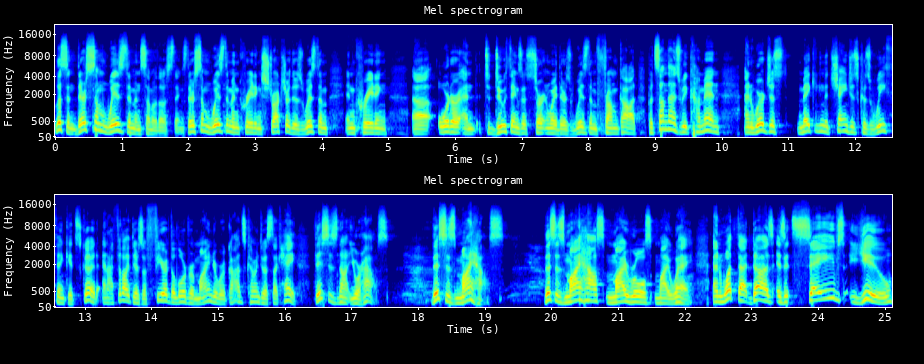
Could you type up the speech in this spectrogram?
listen, there's some wisdom in some of those things. There's some wisdom in creating structure. There's wisdom in creating uh, order and to do things a certain way. There's wisdom from God. But sometimes we come in and we're just making the changes because we think it's good. And I feel like there's a fear of the Lord reminder where God's coming to us like, hey, this is not your house. This is my house. This is my house, my rules, my way. And what that does is it saves you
